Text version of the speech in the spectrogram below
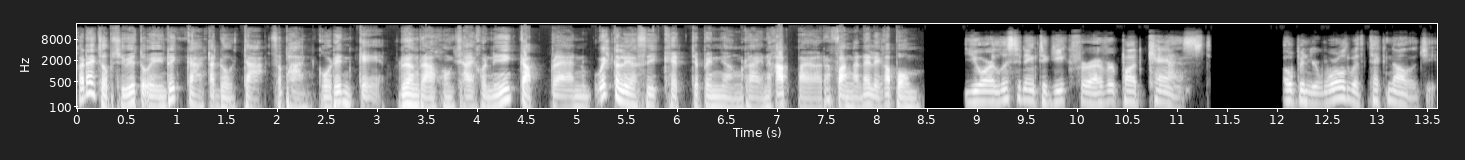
ก็ได้จบชีวิตตัวเองด้วยการกระโดดจากสะพานโกลเด้นเกต เรื่องราวของชายคนนี้กับแบรนด์ Victoria Secret จะเป็นอย่างไรนะครับ ไปรับฟังกันได้เลยครับผม You are listening to Geek Forever podcast. Open your world with technology.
